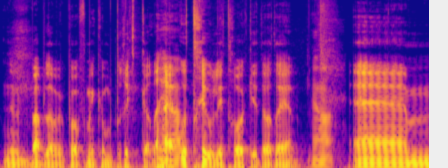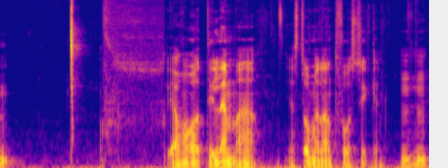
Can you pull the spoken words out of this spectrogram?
nu babblar vi på för mycket om drycker. Det här Ja. är otroligt tråkigt återigen. Ja. Ehm, jag har ett dilemma här. Jag står mellan två stycken. Mhm.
